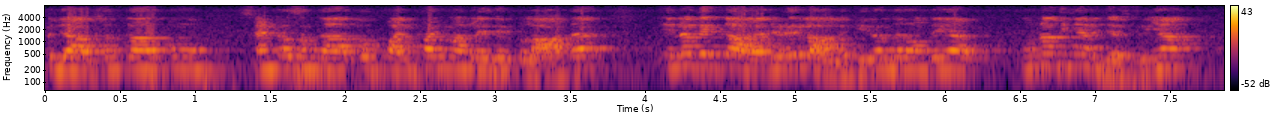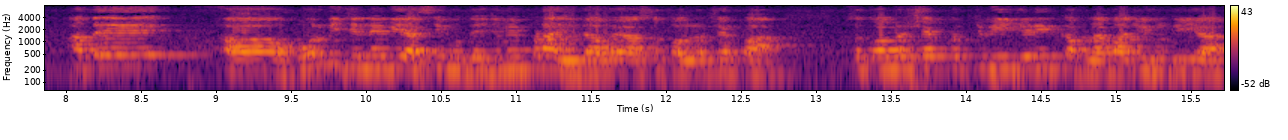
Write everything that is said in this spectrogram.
ਪੰਜਾਬ ਸਰਕਾਰ ਤੋਂ, ਸੈਂਟਰ ਸਰਕਾਰ ਤੋਂ ਪੰਜ ਪੰਜ ਮਰਲੇ ਦੇ ਪਲਾਟ ਇਹਨਾਂ ਦੇ ਘਰ ਆ ਜਿਹੜੇ ਲਾਲ ਲਕੀਰ ਅੰਦਰ ਆਉਂਦੇ ਆ, ਉਹਨਾਂ ਦੀਆਂ ਰਜਿਸਟਰੀਆਂ ਅਤੇ ਹੋਰ ਵੀ ਜਿੰਨੇ ਵੀ ਐਸੇ ਮੁੱਦੇ ਜਿਵੇਂ ਪੜ੍ਹਾਈ ਦਾ ਹੋਇਆ ਸਕਾਲਰਸ਼ਿਪ ਆ। ਸਕਾਲਰਸ਼ਿਪ ਵਿੱਚ ਵੀ ਜਿਹੜੀ ਘਪਲਾਬਾਜ਼ੀ ਹੁੰਦੀ ਆ,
